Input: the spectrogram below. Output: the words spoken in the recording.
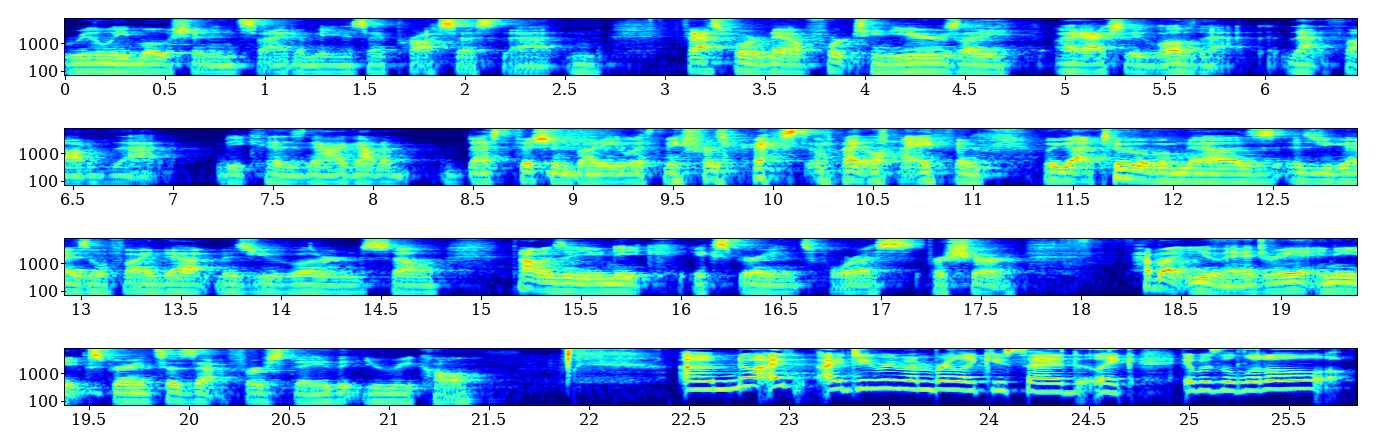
real emotion inside of me as I process that. And fast forward now 14 years, I, I actually love that, that thought of that because now I got a best fishing buddy with me for the rest of my life. And we got two of them now, as, as you guys will find out and as you've learned. So that was a unique experience for us for sure. How about you, Andrea? Any experiences that first day that you recall? Um, no, I, I do remember, like you said, like it was a little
